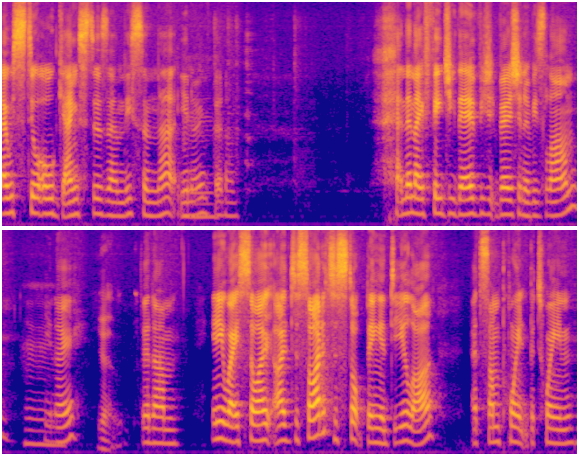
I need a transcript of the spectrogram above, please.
they were still all gangsters and this and that, you know. But um, And then they feed you their vis- version of Islam, you know. Yeah. But um, anyway, so I, I decided to stop being a dealer at some point between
